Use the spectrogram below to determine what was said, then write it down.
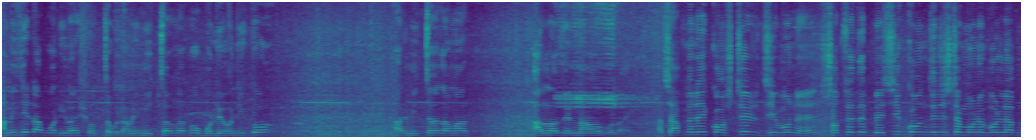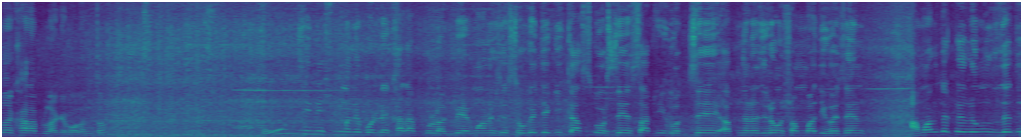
আমি যেটা বলি ভাই সত্য বলি। আমি মিথ্যা কথা বলি অনিকো আর মিথ্যা কথা আমার আল্লাহ যে নাও বলাই আচ্ছা আপনার এই কষ্টের জীবনে সবচেয়ে বেশি কোন জিনিসটা মনে পড়লে আপনার খারাপ লাগে বলেন তো? জিনিস মনে পড়লে খারাপ লাগবে। মানুষের চোখে যে কি কাজ করছে চাকরি করছে আপনারা যেরকম সাংবাদিক হয়েছেন আমারও তো একটা এরকম যদি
